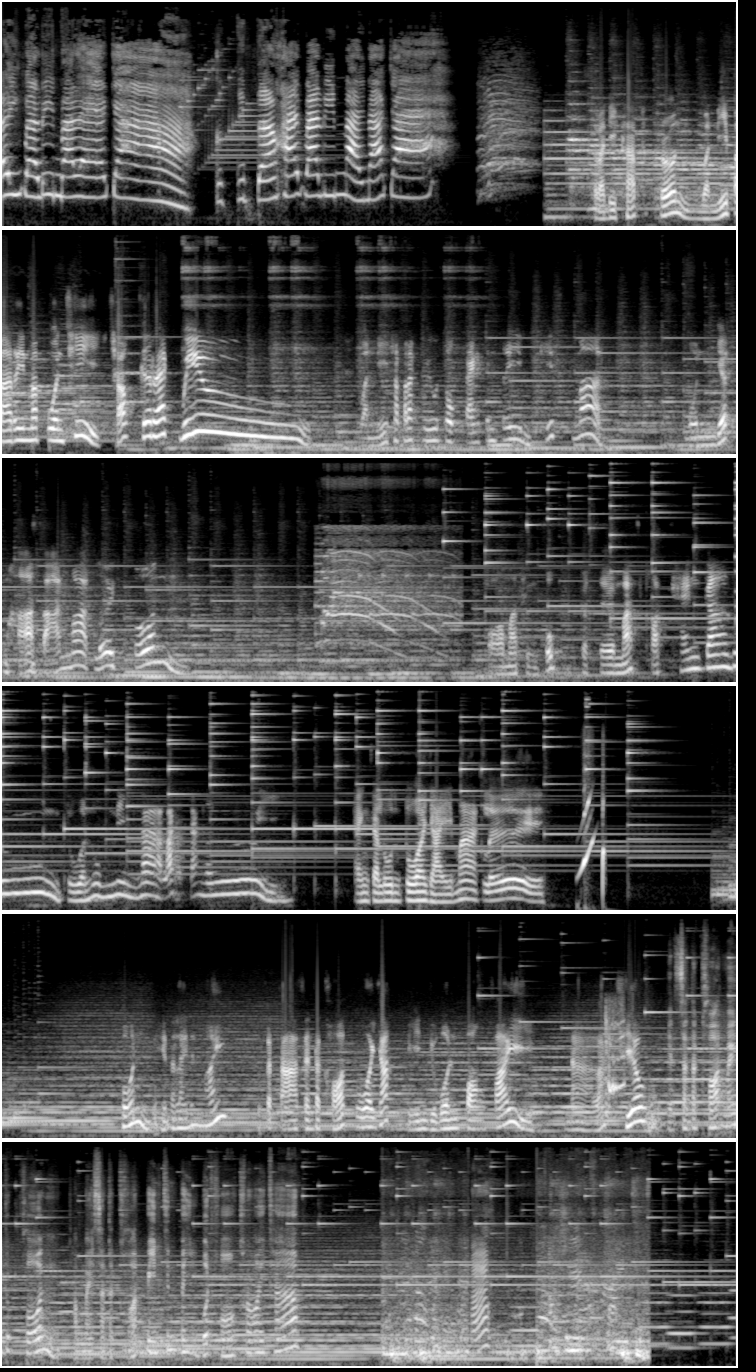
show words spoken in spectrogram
ไอ้ปาลินมาแล้วจ้ากดติดตามให้ปาลินหน่อยนะจ้าสวัสดีครับทุกคนวันนี้ปารินมาป่วนที่ช็อกโกแลตวิว วันนี้ช็อกโกแลตวิวตกแต่งเป็นธีมคริสต์มาสคนเยอะมหาศาลมากเลยทุกคนพอมาถึงปุ๊บ ก็เจอมัสคอตแคนการูนตัวนุ่มนิ่มน่ารักจังเลยแคนการูนตัวใหญ่มากเลยคนเห็นอะไรนั่นไหมตุ๊กตาเซนตาคลอสตัวยักษ์ปีนอยู่บนปล่องไฟ น่ารักเชียว เห็นซันตาคลอสไหมทุกคนทำไมซันตาคลอสปีนขึ้นไปอยู่บนหอคอยครับฮะ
